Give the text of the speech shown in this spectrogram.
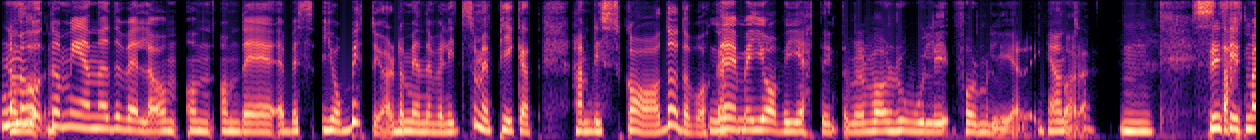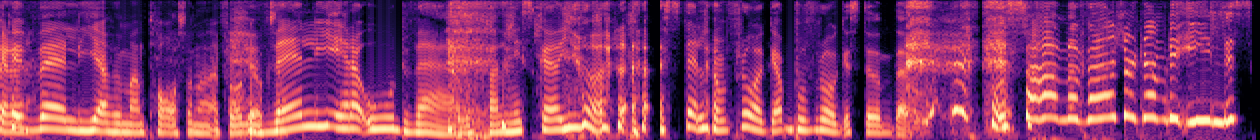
Nej, men Alltså- de menade väl om, om, om det är jobbigt att göra. De menar väl inte som en pik att han blir skadad av att åka Nej, men jag vet inte, men det var en rolig formulering. Ja, bara. Mm. Precis, man kan ju välja hur man tar sådana här frågor också. Välj era ord väl ifall ni ska göra, ställa en fråga på frågestunden. Hanna Persson kan bli ilsk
